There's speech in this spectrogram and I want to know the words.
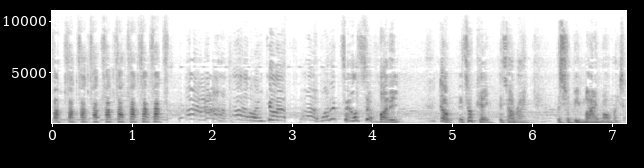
Fuck, fuck, fuck, fuck, fuck, fuck, fuck, fuck, fuck. Ah, oh my God. Ah, I want to tell somebody. No, it's okay. It's all right. This will be my moment.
